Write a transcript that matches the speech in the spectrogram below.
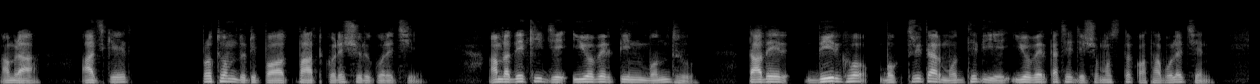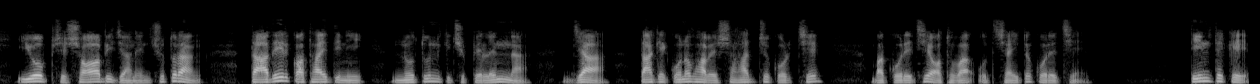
আমরা আজকের প্রথম দুটি পদ পাঠ করে শুরু করেছি। আমরা দেখি যে ইয়বের তিন বন্ধু, তাদের দীর্ঘ বক্তৃতার মধ্যে দিয়ে ইয়বের কাছে যে সমস্ত কথা বলেছেন, ইয়ব সে সবই জানেন। সুতরাং তাদের কথায় তিনি নতুন কিছু পেলেন না, যা তাকে কোনোভাবে সাহায্য করছে বা করেছে অথবা উৎসাহিত করেছে। তিন থেকে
